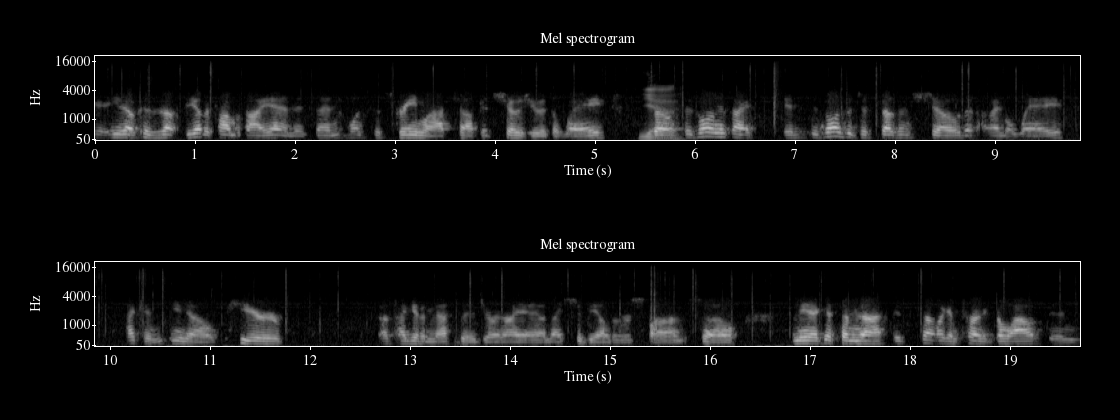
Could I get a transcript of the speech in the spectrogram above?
you know, because the, the other problem with IM is then once the screen locks up, it shows you as away. Yeah. So as long as I, it, as long as it just doesn't show that I'm away, I can, you know, hear. If I get a message or an IM, I should be able to respond. So, I mean, I guess I'm not. It's not like I'm trying to go out and,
